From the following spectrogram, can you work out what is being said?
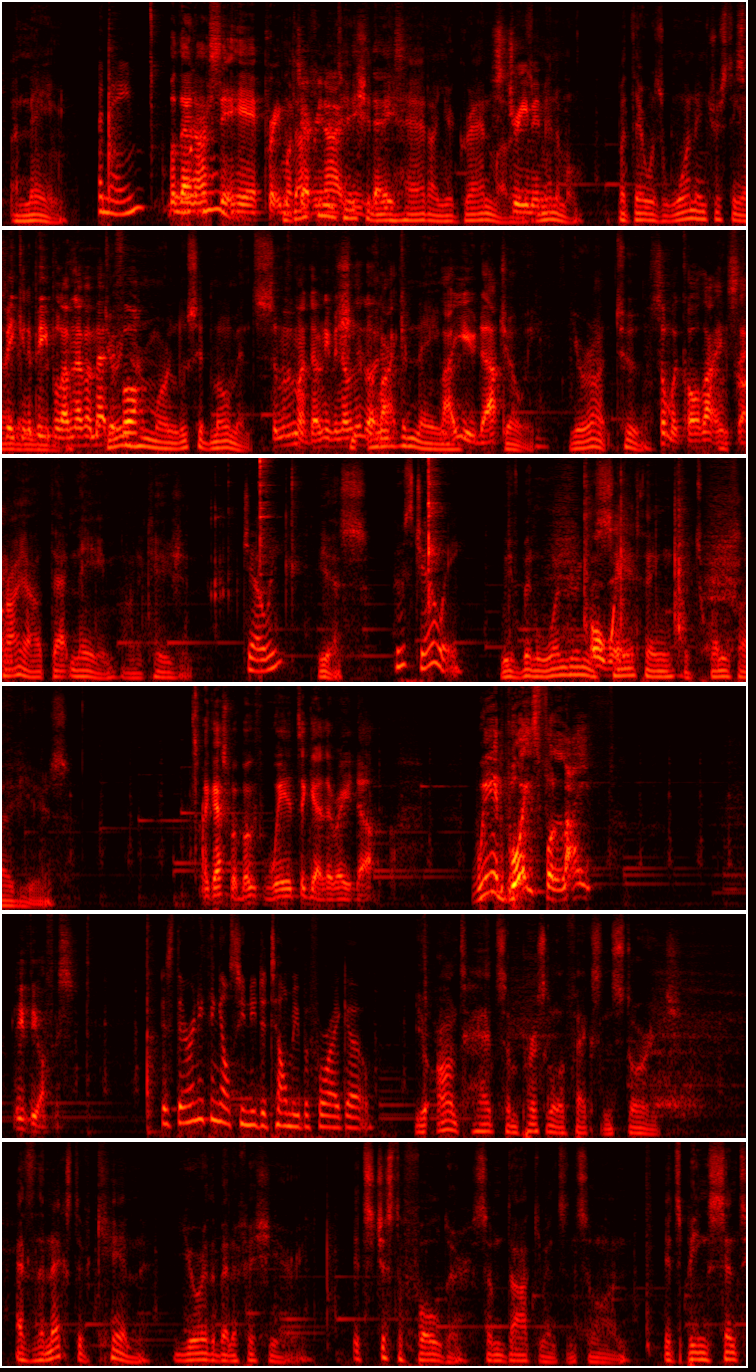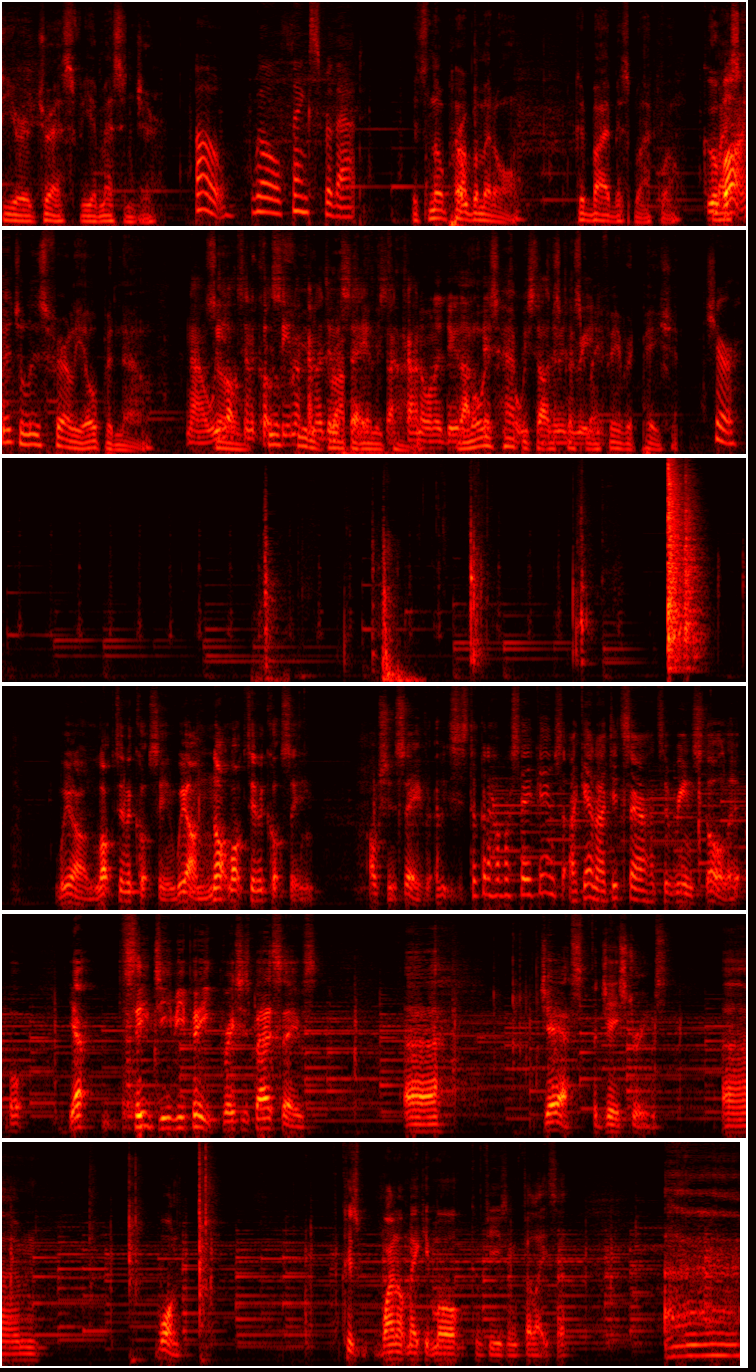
uh, a name. A name? But then What I sit here pretty The much every night these documentation we days. had on your grandmother Streaming. is minimal. But there was one interesting Speaking item of people I've never met During before, her more lucid moments, some of them I don't even know she they look like. the name Like you, Dad. Joey. Your aunt, too. Some would call that insane. Cry out that name on occasion. Joey? Yes. Who's Joey? We've been wondering the Oh, same weird. thing for 25 years. I guess we're both weird together, eh, Dad? Weird boys for life. Leave the office. Is there anything else you need to tell me before I go? Your aunt had some personal effects in storage. As the next of kin, you're the beneficiary. It's just a folder, some documents, and so on. It's being sent to your address via messenger. Oh, well, thanks for that. It's no problem at all. Goodbye, Miss Blackwell. Goodbye. My schedule is fairly open now. Now, we so locked in a cutscene or free can I do a save? any 'Cause I kinda wanna do that I'm always before happy we to start doing the discuss my favorite patient. Sure. We are locked in a cutscene. We are not locked in a cutscene. Option save. Is it still going to have my save games? Again, I did say I had to reinstall it, but yep. See, GBP, Gracious Bear saves. Uh, JS for J streams. Um, one. Because why not make it more confusing for later? Uh,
